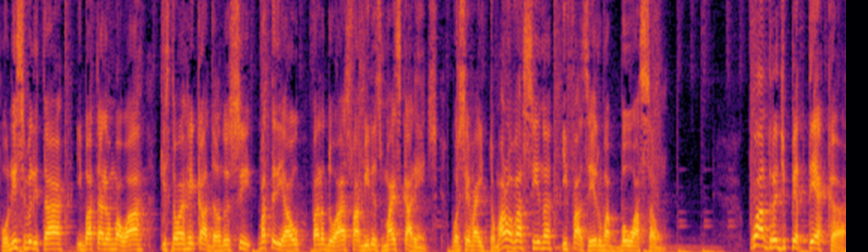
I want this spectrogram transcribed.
Polícia Militar e Batalhão Mauá que estão arrecadando esse material para doar às famílias mais carentes. Você vai tomar uma vacina e fazer uma boa ação. Quadra de peteca.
